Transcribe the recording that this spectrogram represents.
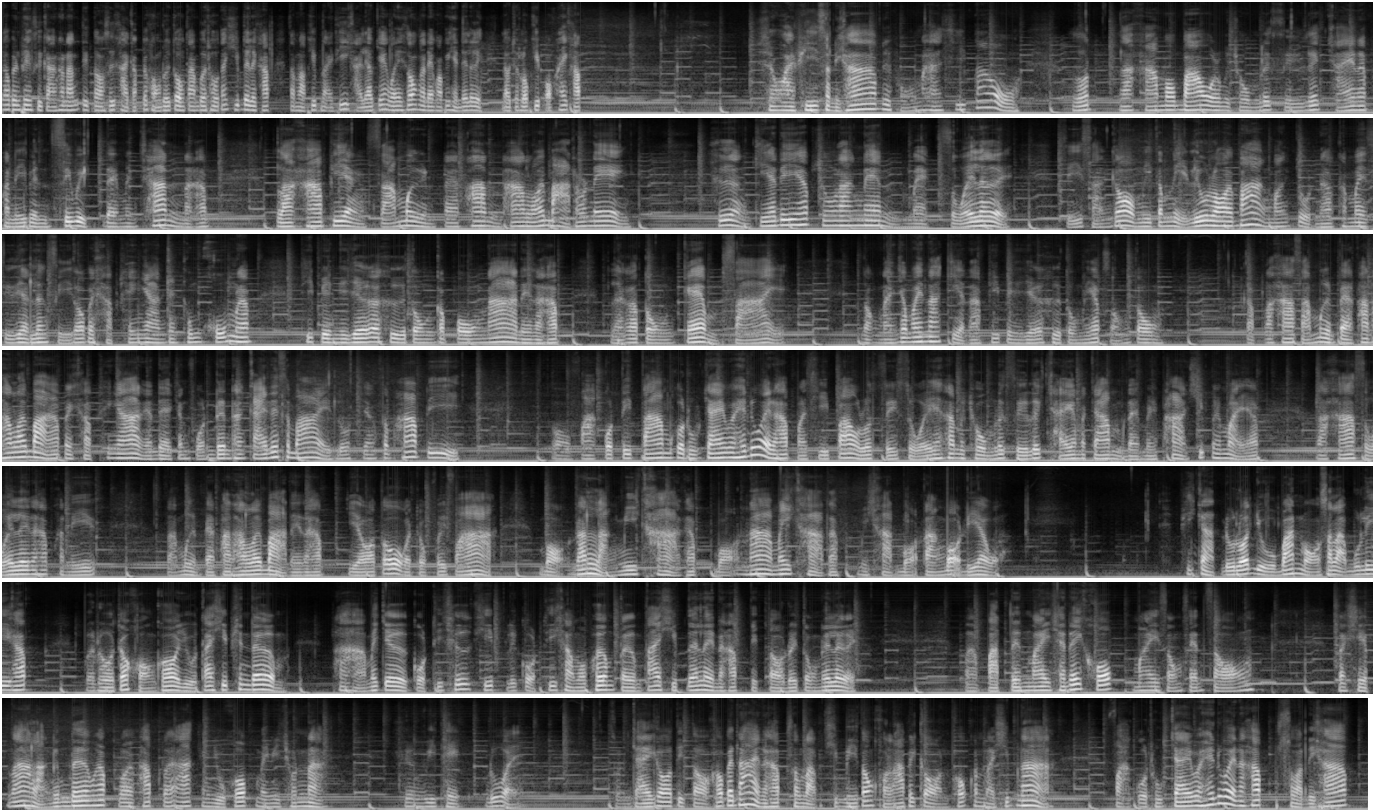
เราเป็นเพียงสื่อกลางเท่านั้นติดต่อซื้อขายกับเจ้าของโดยตรงตามเบอร์โทรใต้คลิปได้เลยครับสำหรับคลิปไหนที่ขายแล้วแจ้งไว้ในช่องแสดงความคิดเห็นได้เลย เราจะลบคลิปออกให้ครับสวัสดีสวัสดีครับนี่ผมมาชี้เป้ารถราคาเบาๆท่านผู้ชมเลือกซื้อเลือกใช้นะครับคันนี้เป็น Civic Dimension นะครับ ราคาเพียง 38,500 บาทเท่านั้นเอง เครื่องเกียร์ดีครับช่วงล่างแน่น แม็กสวยเลย สีสันก็มีตำหนิริ้วรอยบ้างบางจุดนะครับถ้าไม่ซีเรียสเรื่องสีก็ไปขับใช้งานกันคุ้มๆนะครับ ที่เป็นเยอะๆก็คือตรงกระโปรงหน้าเนี่ยนะครับ แล้วก็ตรงแก้มซ้าย นอกนั้นก็ไม่น่าเกลียดนะครับที่เป็นเยอะคือตรงนี้ครับสองตรงกับราคา 38,500 บาทครับไปขับใช้งานกันแดดกันฝนเดินทางไกลได้สบาย รถยังสภาพดีก็ฝากกดติดตามกดถูกใจไว้ให้ด้วยนะครับ มาชี้เป้ารถสวยๆ ให้ท่านผู้ชมเลือกซื้อเลือกใช้กันประจำได้ไม่พลาดคลิปใหม่ๆครับ ราคาสวยเลยนะครับคันนี้ 38,500 บาทเลยนะครับ เกียร์ออโต้กระจกไฟฟ้า เบาะด้านหลังมีขาดครับ เบาะหน้าไม่ขาดครับ มีขาดเบาะหลังเบาะเดียว พิกัดดูรถอยู่บ้านหมอสระบุรีครับเบอร์โทรเจ้าของก็อยู่ใต้คลิปเช่นเดิม ถ้าหาไม่เจอกดที่ชื่อคลิป หรือกดที่คำว่าเพิ่มเติมใต้คลิปได้เลยนะครับ ติดต่อโดยตรงได้เลย มาปัดเลนส์ไม้ใช้ได้ครบ ไม้สองแสนสอง สะเข็บหน้าหลังเดิมๆครับ รอยพับรอยอาร์คยังอยู่ครบ ไม่มีชนหนัก เครื่อง VTEC ด้วย สนใจก็ติดต่อเข้าไปได้นะครับสำหรับคลิปนี้ต้องขอลาไปก่อน พบกันใหม่คลิปหน้า ฝากกดถูกใจไว้ให้ด้วยนะครับ สวัสดีครับ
